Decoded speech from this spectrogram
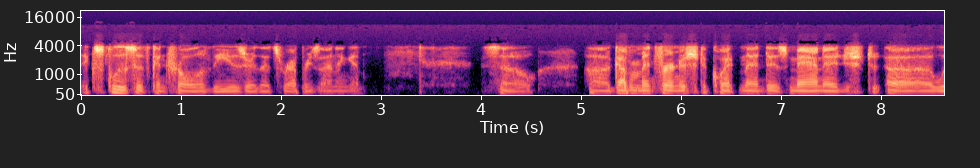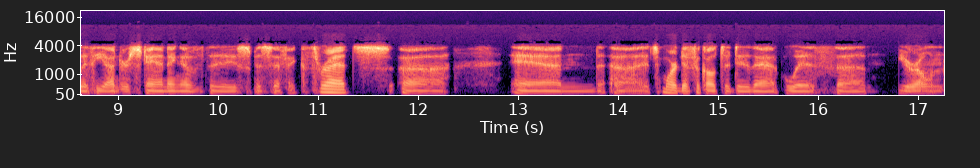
exclusive control of the user that's representing it. So uh, government furnished equipment is managed uh, with the understanding of the specific threats, uh, and uh, it's more difficult to do that with uh, your own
